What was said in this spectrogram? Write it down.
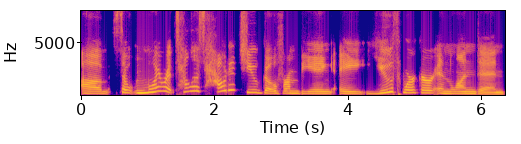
um so Moira, tell us how did you go from being a youth worker in London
